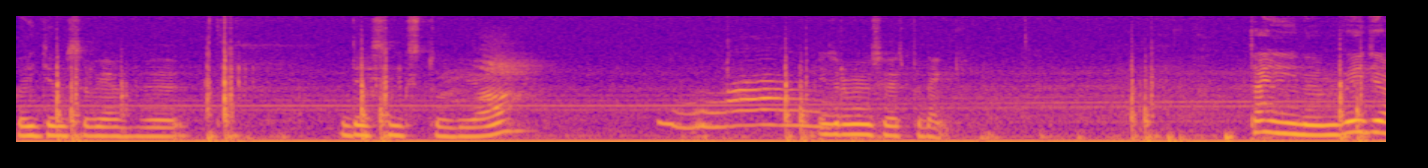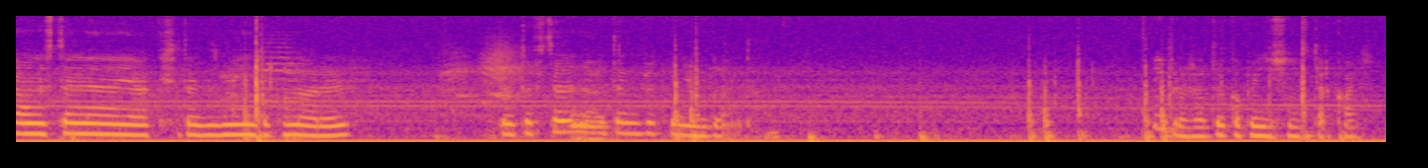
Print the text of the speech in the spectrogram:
wejdziemy sobie w Dressing Studio i zrobimy sobie spodenki. Taniej nam wyjdzie, one wcale jak się tak zmieni te kolory, to to wcale nawet tak brzydko nie wygląda. I proszę, tylko 50 star coins.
